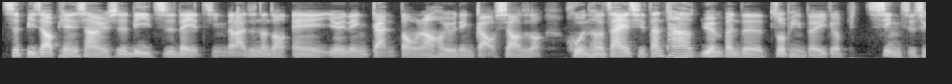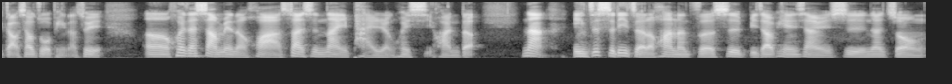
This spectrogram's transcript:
是比较偏向于是励志类型的啦，就那种哎有一点感动，然后有点搞笑这种混合在一起。但它原本的作品的一个性质是搞笑作品了，所以呃会在上面的话算是那一排人会喜欢的。那影之实力者的话呢，则是比较偏向于是那种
